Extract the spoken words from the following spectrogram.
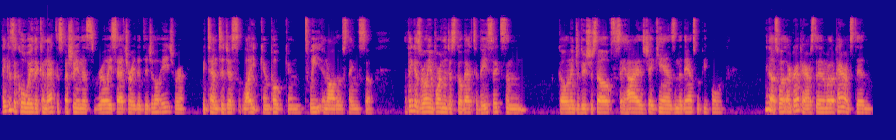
I think it's a cool way to connect, especially in this really saturated digital age where we tend to just like and poke and tweet and all those things. So I think it's really important to just go back to basics and go and introduce yourselves, say hi, shake hands, and to dance with people. You know, it's what our grandparents did and what our parents did.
